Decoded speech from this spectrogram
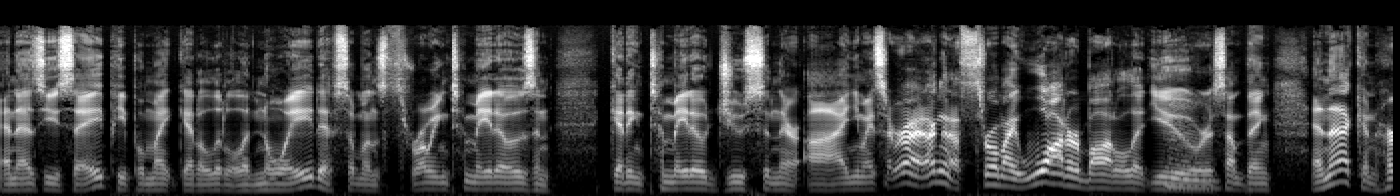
And as you say people might get a little annoyed if someone's throwing tomatoes and getting tomato juice in their eye and you might say right i'm going to throw my water bottle at you or mm. something. And that can hurt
